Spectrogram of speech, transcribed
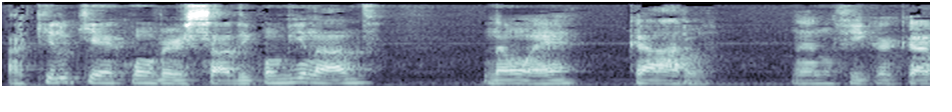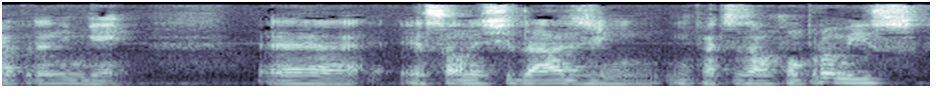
aquilo que é conversado e combinado não é caro, né? Não fica caro para ninguém. É, essa honestidade em enfatizar um compromisso,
